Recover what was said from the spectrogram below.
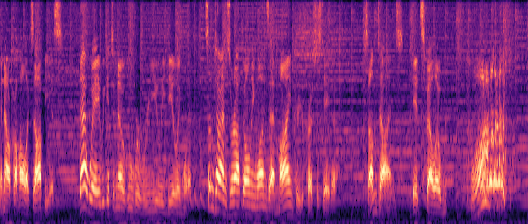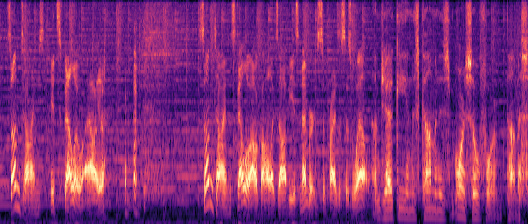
in Alcoholics Obvious. That way, we get to know who we're really dealing with. Sometimes we're not the only ones that mine for your precious data. Sometimes it's fellow. Sometimes it's fellow. Sometimes fellow Alcoholics Obvious members surprise us as well. I'm Jackie, and this comment is more so for Thomas.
